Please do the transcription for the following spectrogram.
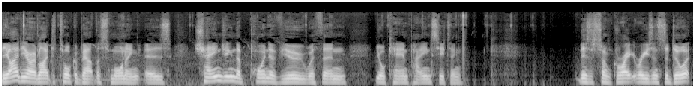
The idea I'd like to talk about this morning is changing the point of view within your campaign setting. There's some great reasons to do it.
